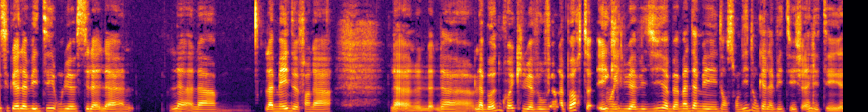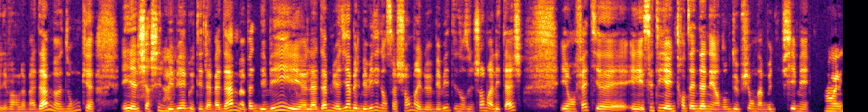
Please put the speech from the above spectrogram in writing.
c'est qu'elle avait été, on lui c'était la, la, la, la, la maid, enfin la, la, la, la, bonne, quoi, qui lui avait ouvert la porte et qui lui avait dit, ah bah, Madame est dans son lit, donc elle avait été, elle était allée voir la Madame, donc, et elle cherchait le ah. bébé à côté de la Madame, pas de bébé, et la Dame lui a dit, ah ben le bébé est dans sa chambre, et le bébé était dans une chambre à l'étage, et en fait, et c'était il y a une trentaine d'années, hein, donc depuis on a modifié, mais ouais.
